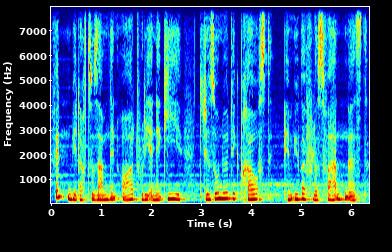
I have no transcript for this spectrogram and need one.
Finden wir doch zusammen den Ort, wo die Energie, die du so nötig brauchst, im Überfluss vorhanden ist.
